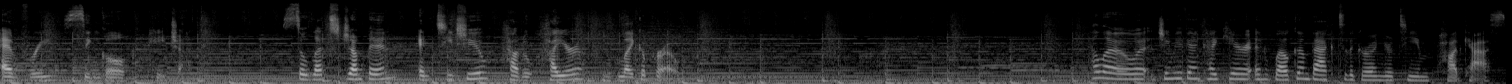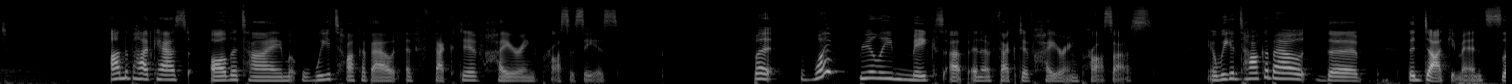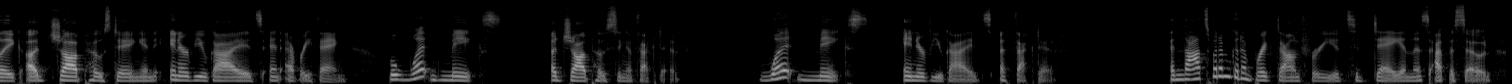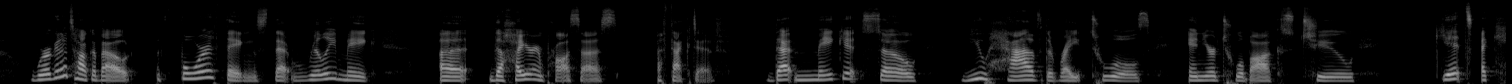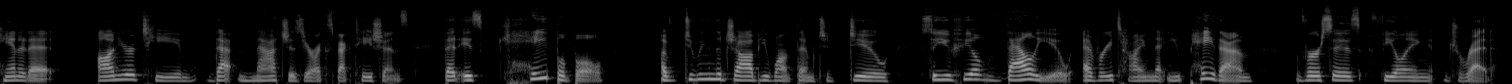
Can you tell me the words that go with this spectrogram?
every single paycheck. So let's jump in and teach you how to hire like a pro. Hello, Jamie Van Cuyk here, and welcome back to the Growing Your Team podcast. On the podcast, all the time, we talk about effective hiring processes. But what really makes up an effective hiring process? And we can talk about the the documents like a job posting and interview guides and everything. But what makes a job posting effective? What makes interview guides effective? And that's what I'm going to break down for you today in this episode. We're going to talk about the four things that really make uh, the hiring process effective, that make it so you have the right tools in your toolbox to get a candidate on your team that matches your expectations, that is capable of doing the job you want them to do so you feel value every time that you pay them versus feeling dread.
